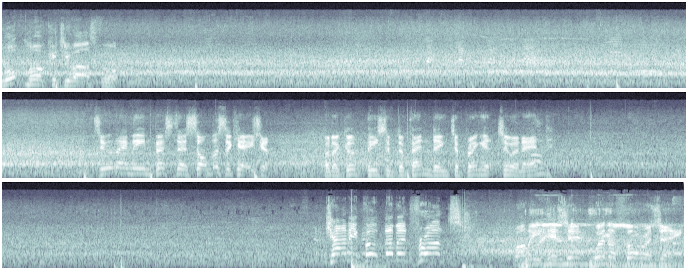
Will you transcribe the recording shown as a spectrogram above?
What more could you ask for? Do they mean business on this occasion? But a good piece of defending to bring it to an end. Can he put them in front? Well, he hit it with authority.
